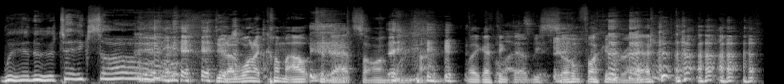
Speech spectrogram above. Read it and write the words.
winner takes all. Dude, I want to come out to that song one time. Like I think that'd be so fucking rad.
